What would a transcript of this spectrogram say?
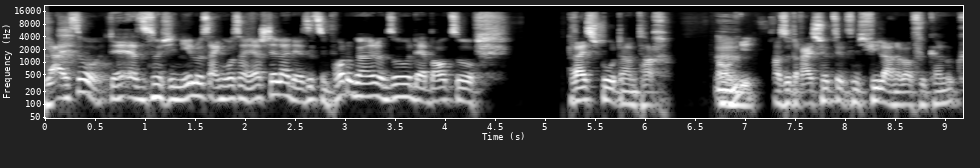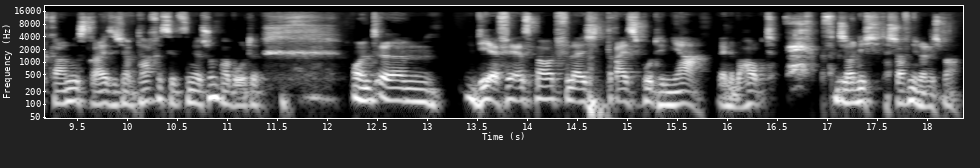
ja, ist so. Der, also zum Beispiel Nelo ist ein großer Hersteller, der sitzt in Portugal und so, der baut so 30 Boote am Tag. Mhm. Also 30 hört sich jetzt nicht viel an, aber für Kanus 30 am Tag ist jetzt sind ja schon ein paar Boote. Und ähm, die FES baut vielleicht 30 Boote im Jahr, wenn überhaupt. Noch nicht, das schaffen die noch nicht mal.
